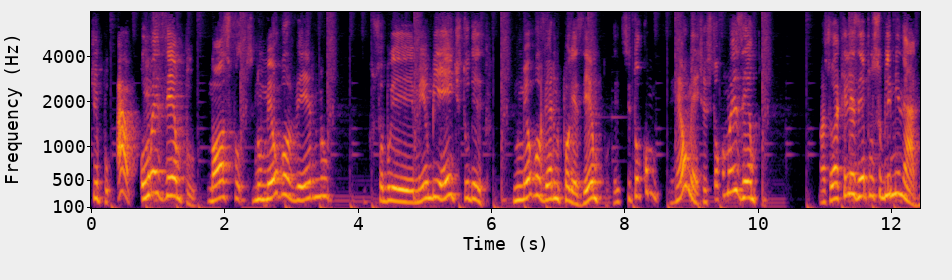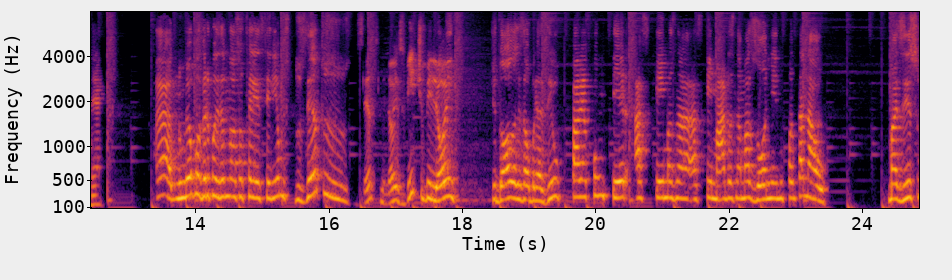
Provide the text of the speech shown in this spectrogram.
tipo, ah, um exemplo, nós no meu governo sobre meio ambiente, tudo isso. No meu governo, por exemplo, ele citou como realmente, ele citou como exemplo. Mas foi aquele exemplo subliminar, né? Ah, no meu governo, por exemplo, nós ofereceríamos 200, 200 milhões, 20 bilhões de dólares ao Brasil para conter as, queimas na- as queimadas na Amazônia e no Pantanal. Mas isso,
